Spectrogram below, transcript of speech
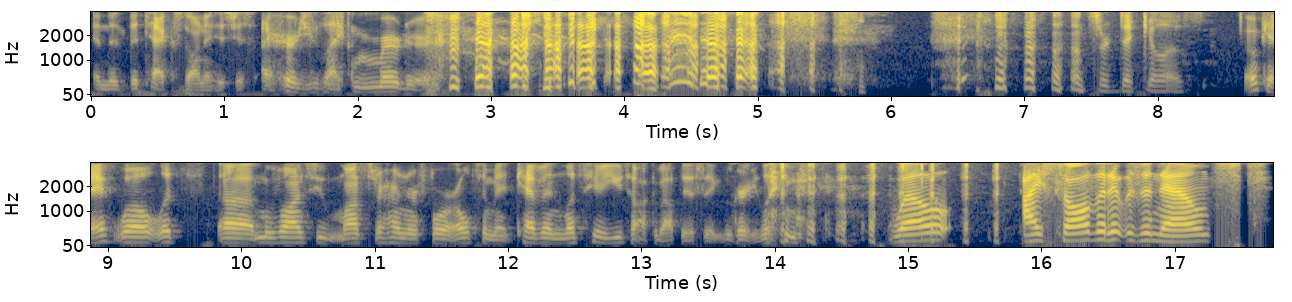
And the, the text on it is just, "I heard you like murder." That's ridiculous. okay, well, let's uh, move on to Monster Hunter 4 Ultimate. Kevin, let's hear you talk about this at great length. Well, I saw that it was announced,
